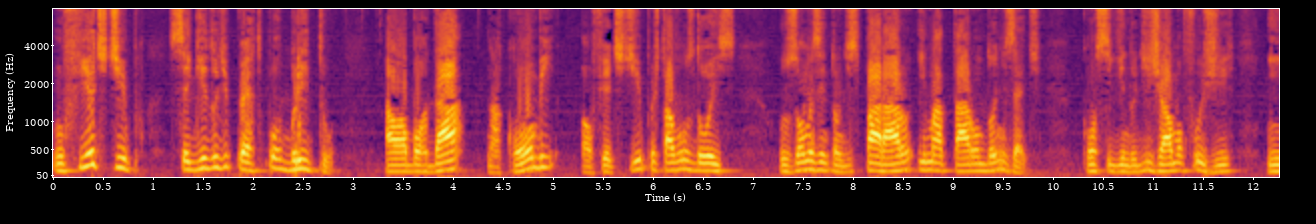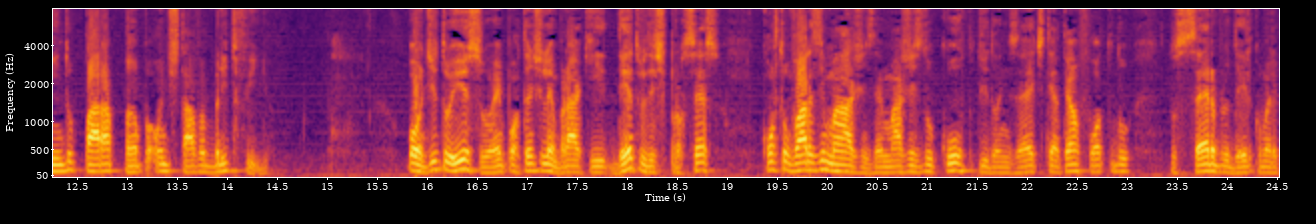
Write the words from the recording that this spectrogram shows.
um Fiat Tipo, seguido de perto por Brito. Ao abordar na Kombi, ao Fiat Tipo, estavam os dois. Os homens então dispararam e mataram Donizete, conseguindo Djalma fugir, indo para a Pampa, onde estava Brito Filho. Bom, dito isso, é importante lembrar que dentro deste processo constam várias imagens, né? imagens do corpo de Donizete, tem até uma foto do, do cérebro dele, como, ele,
